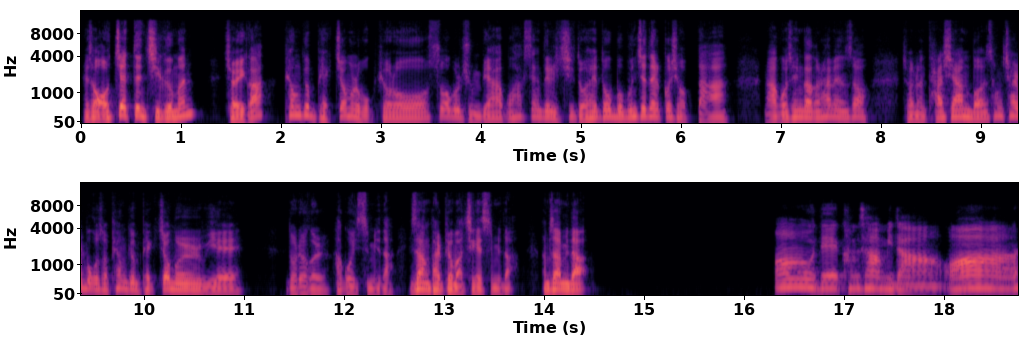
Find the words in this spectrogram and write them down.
그래서 어쨌든 지금은 저희가 평균 100점을 목표로 수업을 준비하고 학생들을 지도해도 뭐 문제될 것이 없다라고 생각을 하면서 저는 다시 한번 성찰 보고서 평균 100점을 위해 노력을 하고 있습니다. 이상 발표 마치겠습니다. 감사합니다. 아우, 네, 감사합니다. 와.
